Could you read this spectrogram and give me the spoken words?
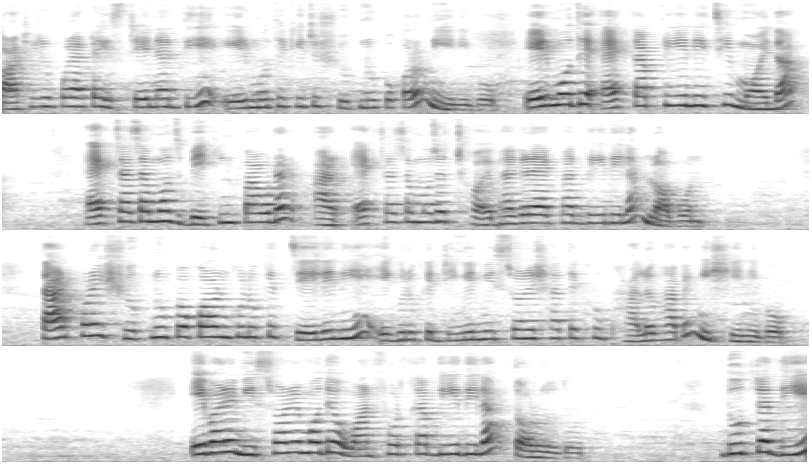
বাটির উপর একটা স্ট্রেনার দিয়ে এর মধ্যে কিছু শুকনো উপকরণ নিয়ে নিব। এর মধ্যে এক কাপ নিয়ে নিচ্ছি ময়দা, এক চা চামচ বেকিং পাউডার আর এক চা চামচের ছয় ভাগের এক ভাগ দিয়ে দিলাম লবণ। তারপরে শুকনো উপকরণগুলোকে চেলে নিয়ে এগুলোকে ডিমের মিশ্রণের সাথে খুব ভালোভাবে মিশিয়ে নিব। এবারে মিশ্রণের মধ্যে ওয়ান ফোর্থ কাপ দিয়ে দিলাম তরল দুধ। দুধটা দিয়ে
